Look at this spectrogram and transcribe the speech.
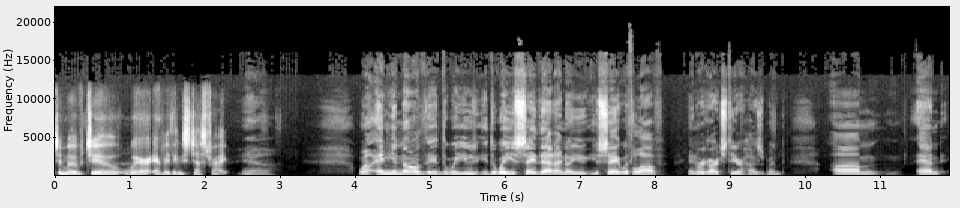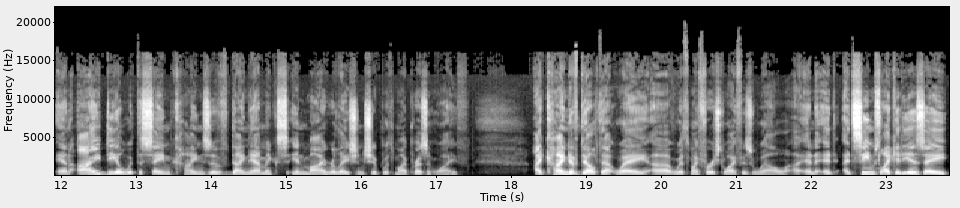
to move to where everything's just right. Yeah. Well, and you know the, the way you the way you say that, I know you, you say it with love in regards to your husband, um, and and I deal with the same kinds of dynamics in my relationship with my present wife. I kind of dealt that way uh, with my first wife as well, uh, and it it seems like it is a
